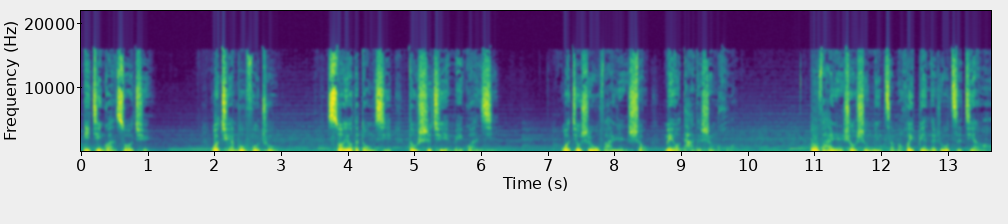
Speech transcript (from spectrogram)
你尽管索取，我全部付出，所有的东西都失去也没关系，我就是无法忍受没有他的生活。无法忍受生命怎么会变得如此煎熬。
